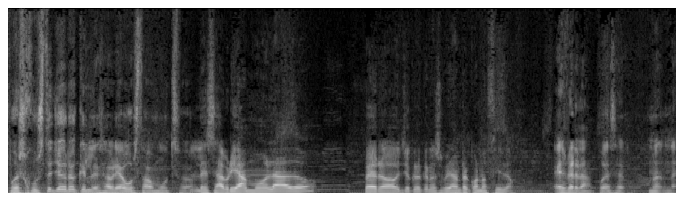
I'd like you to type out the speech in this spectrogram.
Pues justo yo creo que les habría gustado mucho. Les habría molado, pero yo creo que no se hubieran reconocido. Es verdad, puede ser. No- no-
